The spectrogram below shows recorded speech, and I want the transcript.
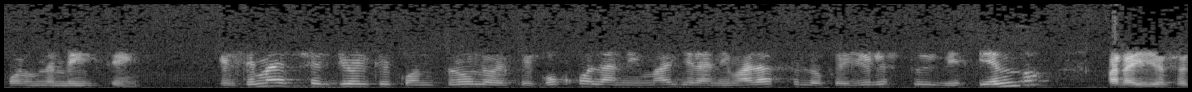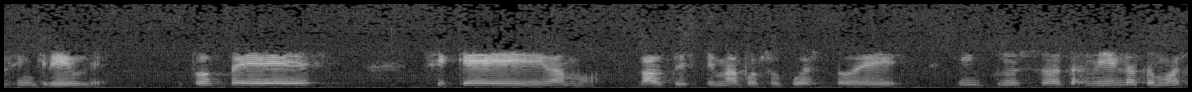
por, donde me dicen. El tema de ser yo el que controlo, el que cojo al animal y el animal hace lo que yo le estoy diciendo, para ellos es increíble. Entonces, sí que, vamos, la autoestima, por supuesto, eh, incluso también lo que hemos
